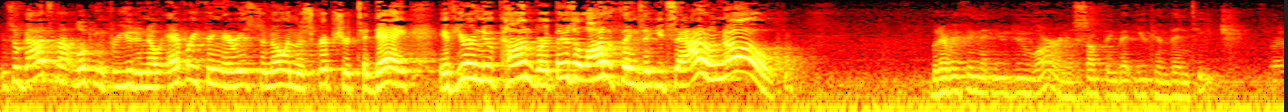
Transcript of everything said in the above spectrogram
And so God's not looking for you to know everything there is to know in the scripture today. If you're a new convert, there's a lot of things that you'd say, I don't know. But everything that you do learn is something that you can then teach. Right.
